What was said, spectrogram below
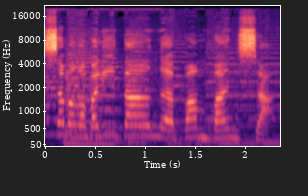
Sa mga balitang uh, pambansa,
